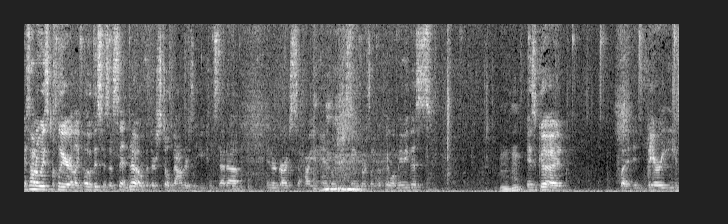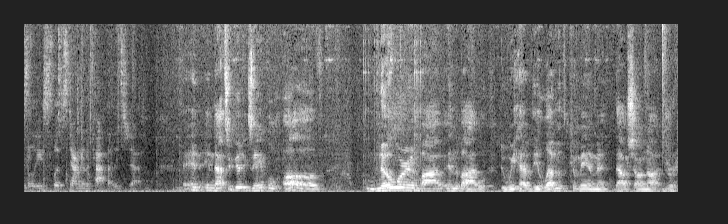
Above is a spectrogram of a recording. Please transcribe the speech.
it's not always clear, like, oh, this is a sin. No, but there's still boundaries that you can set up in regards to how you handle these things, where it's like, okay, well, maybe this Mm-hmm. is good, but it very easily slips down to the path that leads to death. And, and that's a good example of nowhere in, Bible, in the Bible do we have the 11th commandment, thou shalt not drink.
